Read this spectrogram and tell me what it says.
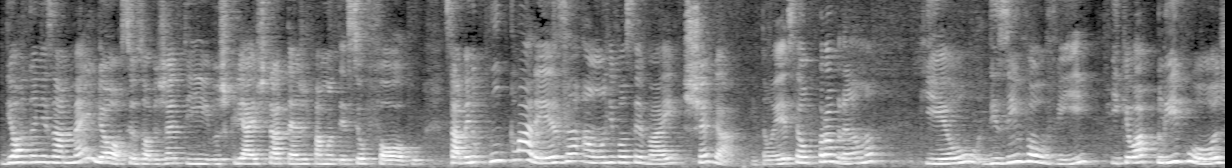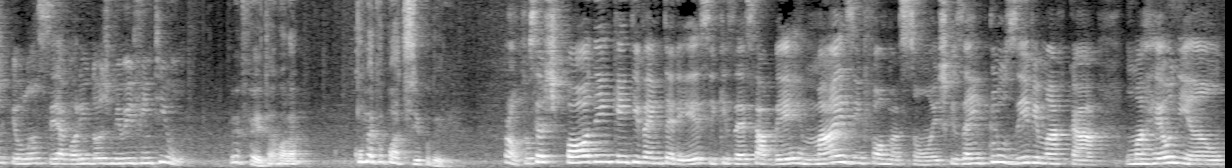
de organizar melhor seus objetivos, criar estratégias para manter seu foco, sabendo com clareza aonde você vai chegar. Então, esse é o programa que eu desenvolvi e que eu aplico hoje, que eu lancei agora em 2021. Perfeito. Agora, como é que eu participo dele? Pronto, vocês podem, quem tiver interesse, quiser saber mais informações, quiser inclusive marcar uma reunião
